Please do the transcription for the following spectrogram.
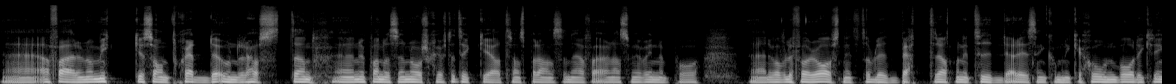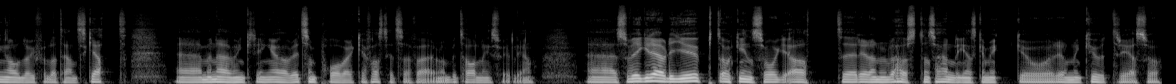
eh, affären och mycket sånt skedde under hösten. Eh, nu på andra sidan årsskiftet tycker jag att transparensen i affärerna som vi var inne på Eh, det var väl i förra avsnittet det har blivit bättre att man är tydligare i sin kommunikation, både kring avdrag för latent skatt, eh, men även kring övrigt som påverkar fastighetsaffären och betalningsviljan. Eh, så vi grävde djupt och insåg att redan under hösten så hände ganska mycket och redan i Q3 så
